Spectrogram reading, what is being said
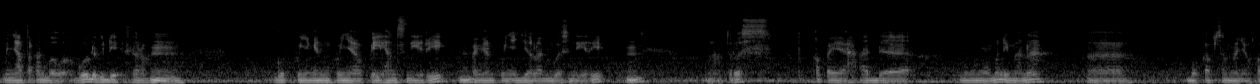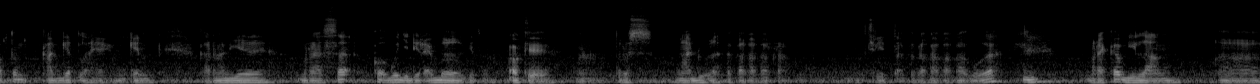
menyatakan bahwa gue udah gede sekarang Hmm. gue pengen punya pilihan sendiri Hmm. pengen punya jalan gue sendiri Hmm. nah terus apa ya ada momen-momen di mana eh, bokap sama nyokap tuh kaget lah ya mungkin karena dia merasa kok gue jadi rebel gitu Oke. Nah, terus ngadu lah ke kakak-kakak cerita ke kakak-kakak gue Hmm. mereka bilang eh,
